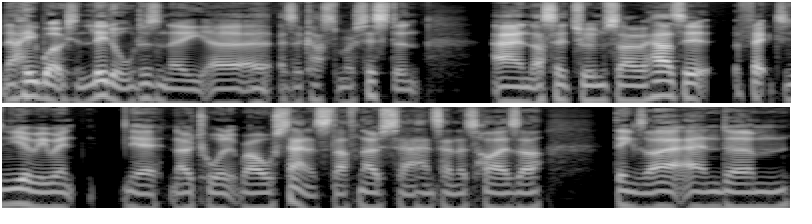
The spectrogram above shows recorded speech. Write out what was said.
Now he works in Lidl, doesn't he, uh, as a customer assistant? And I said to him, "So how's it affecting you?" He went, "Yeah, no toilet roll, standard stuff, no hand sanitizer, things like that." And um,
